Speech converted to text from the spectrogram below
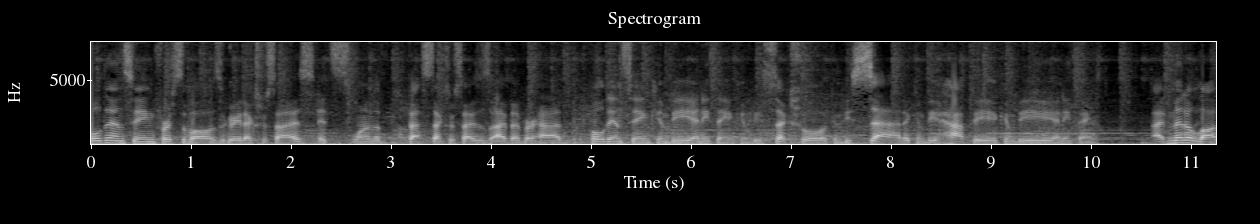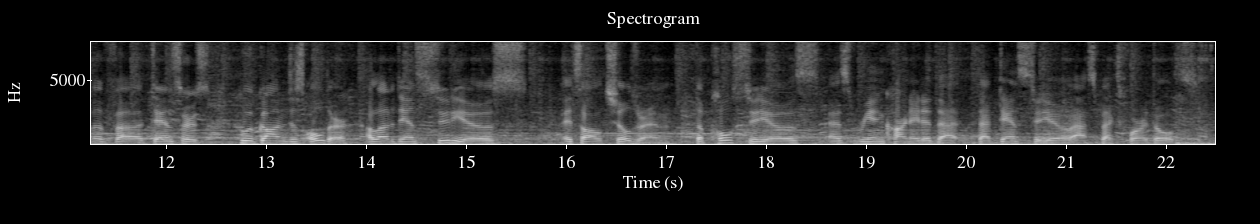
Pole dancing, first of all, is a great exercise. It's one of the best exercises I've ever had. Pole dancing can be anything. It can be sexual, it can be sad, it can be happy, it can be anything. I've met a lot of uh, dancers who have gotten just older. A lot of dance studios, it's all children. The Pole Studios has reincarnated that, that dance studio aspect for adults.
